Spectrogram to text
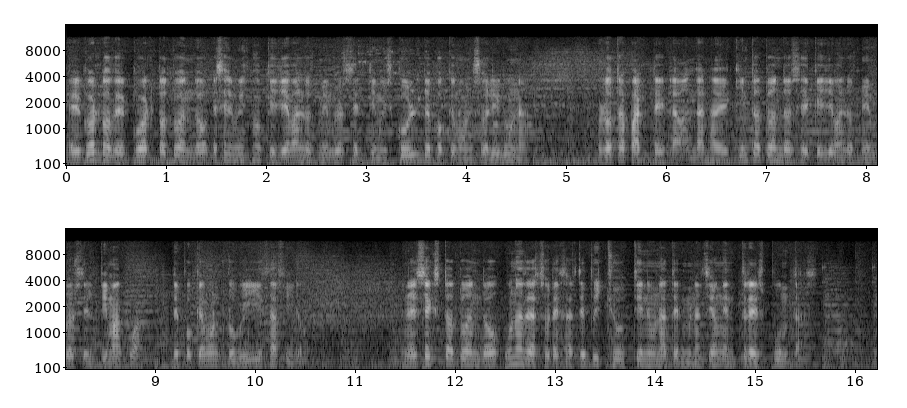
El gorro del cuarto atuendo es el mismo que llevan los miembros del Team Skull de Pokémon Sol y Luna. Por otra parte, la bandana del quinto atuendo es el que llevan los miembros del Team Aqua, de Pokémon Rubí y Zafiro. En el sexto atuendo, una de las orejas de Pichu tiene una terminación en tres puntas.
